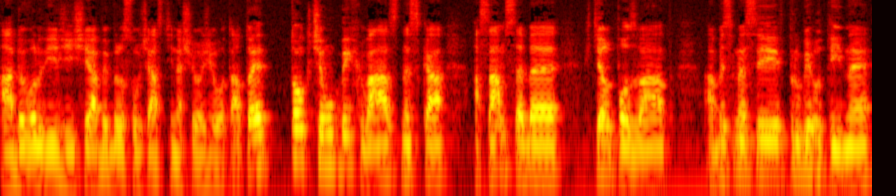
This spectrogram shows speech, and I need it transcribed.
a dovolit Ježíši, aby byl součástí našeho života. A to je to, k čemu bych vás dneska a sám sebe chtěl pozvat, aby jsme si v průběhu týdne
